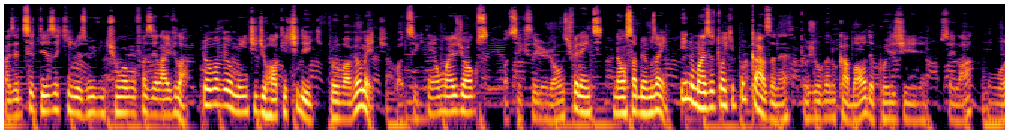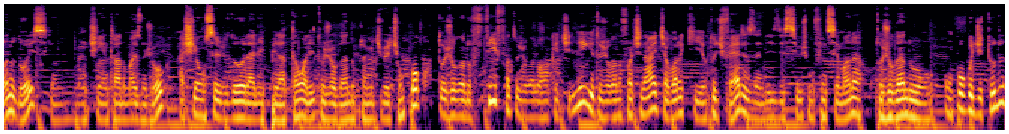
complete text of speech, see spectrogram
mas é de certeza que em 2021 eu vou fazer live lá. Provavelmente de Rocket League. Provavelmente. Pode ser que tenham mais jogos, pode ser que sejam jogos diferentes. Não sabemos ainda. E no mais eu tô aqui por casa, né? Tô jogando Cabal depois de, sei lá, um ano, dois, que eu não tinha entrado mais no jogo. Achei um servidor ali piratão ali, tô jogando para me divertir um pouco. Tô jogando FIFA, tô jogando Rocket League, tô jogando Fortnite. Agora que eu tô de férias, né? Desde esse último fim de semana, tô jogando um pouco de tudo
